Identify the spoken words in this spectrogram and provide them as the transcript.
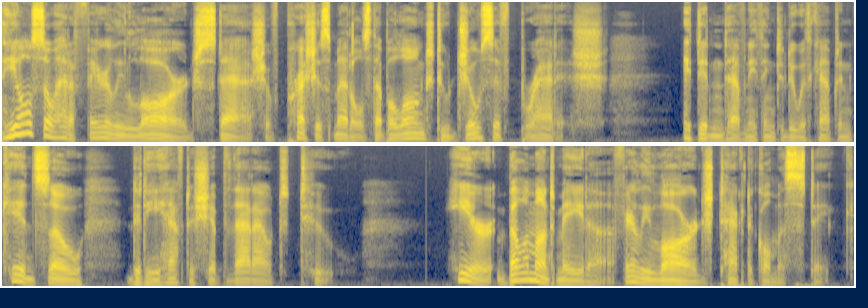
He also had a fairly large stash of precious metals that belonged to Joseph Bradish. It didn't have anything to do with Captain Kidd, so did he have to ship that out too? Here, Bellomont made a fairly large tactical mistake.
